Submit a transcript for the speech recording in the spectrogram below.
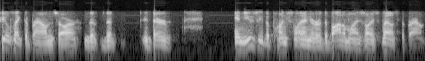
feels like the Browns are. The the they're, and usually the punchline or the bottom line is always, well, it's the Browns.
